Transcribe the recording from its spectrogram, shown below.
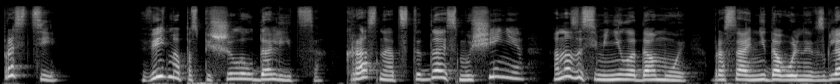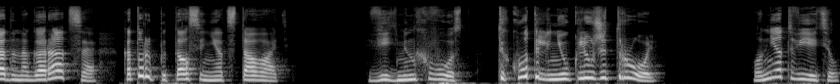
Прости. Ведьма поспешила удалиться. Красная от стыда и смущения, она засеменила домой, бросая недовольные взгляды на Горация, который пытался не отставать. «Ведьмин хвост! Ты кот или неуклюжий тролль?» Он не ответил,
